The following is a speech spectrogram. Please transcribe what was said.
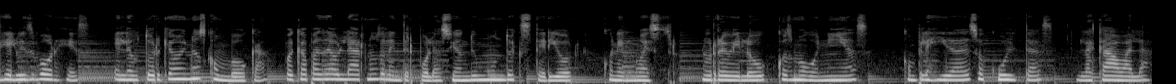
Jorge Luis Borges, el autor que hoy nos convoca, fue capaz de hablarnos de la interpolación de un mundo exterior con el nuestro. Nos reveló cosmogonías, complejidades ocultas, la cábala,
